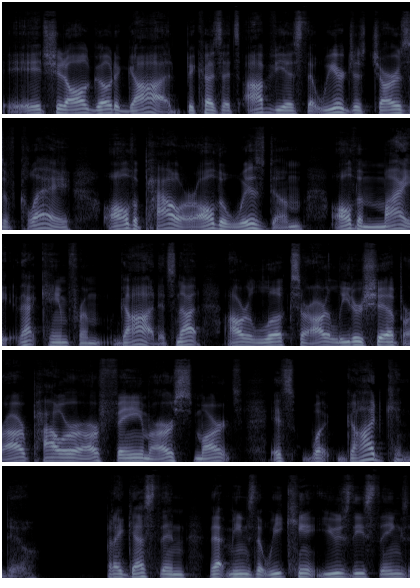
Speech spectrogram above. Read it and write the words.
It should all go to God because it's obvious that we are just jars of clay. All the power, all the wisdom, all the might, that came from God. It's not our looks or our leadership or our power or our fame or our smarts. It's what God can do. But I guess then that means that we can't use these things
